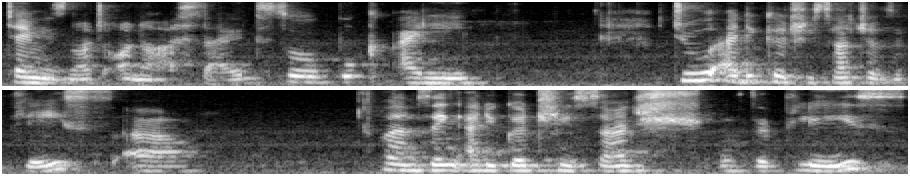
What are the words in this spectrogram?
time is not on our side. So book early. Two, adequate research of the place. Uh, I'm saying adequate research of the place,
